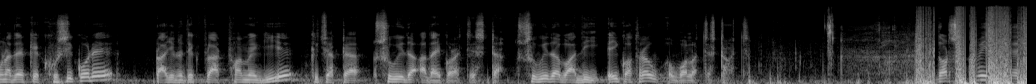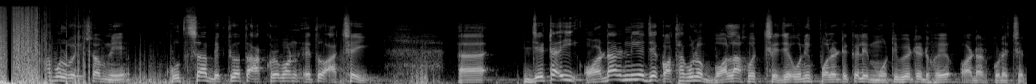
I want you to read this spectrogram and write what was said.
ওনাদেরকে খুশি করে রাজনৈতিক প্ল্যাটফর্মে গিয়ে কিছু একটা সুবিধা আদায় করার চেষ্টা, সুবিধাবাদী এই কথাটাও বলার চেষ্টা হচ্ছে। দর্শক, আমি কথা বলব এইসব নিয়ে। কুৎসা ব্যক্তিগত আক্রমণ এ তো আছেই। যেটা এই অর্ডার নিয়ে যে কথাগুলো বলা হচ্ছে যে উনি পলিটিক্যালি মোটিভেটেড হয়ে অর্ডার করেছেন,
